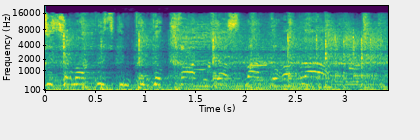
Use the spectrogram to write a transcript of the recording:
tu sûrement plus qu'une pute de crabe et un smack de rabla.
